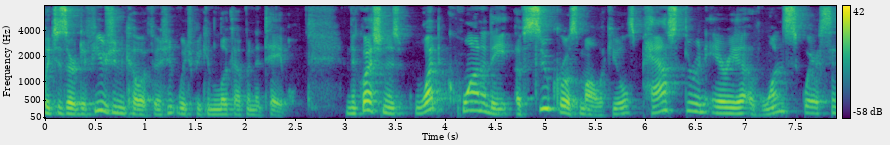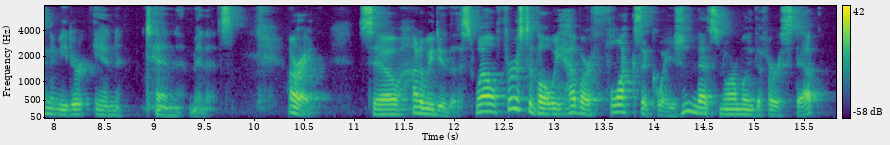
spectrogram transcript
which is our diffusion coefficient, which we can look up in a table. And the question is, what quantity of sucrose molecules pass through an area of one square centimeter in 10 minutes? All right, so how do we do this? Well, first of all, we have our flux equation. That's normally the first step.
